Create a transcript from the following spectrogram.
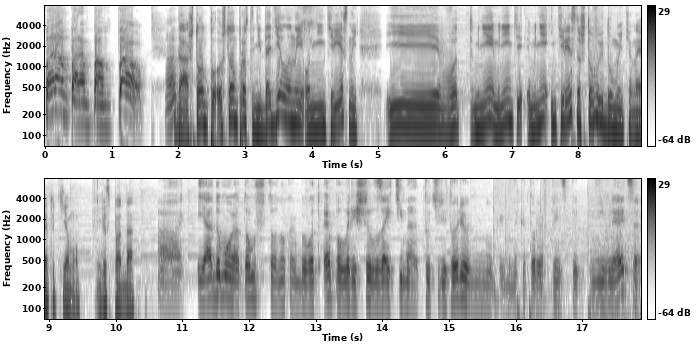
Парам-парам-пам-пау. А? Да, что он, что он просто недоделанный, он неинтересный. И вот мне, мне, мне интересно, что вы думаете на эту тему, господа. А, я думаю о том, что, ну, как бы вот Apple решил зайти на ту территорию, ну, как бы, на которая, в принципе, не является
